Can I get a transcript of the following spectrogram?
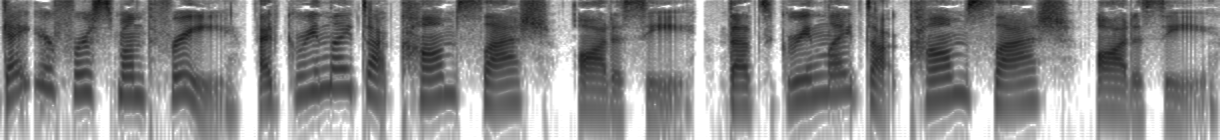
Get your first month free at greenlight.com slash odyssey. That's greenlight.com slash odyssey.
